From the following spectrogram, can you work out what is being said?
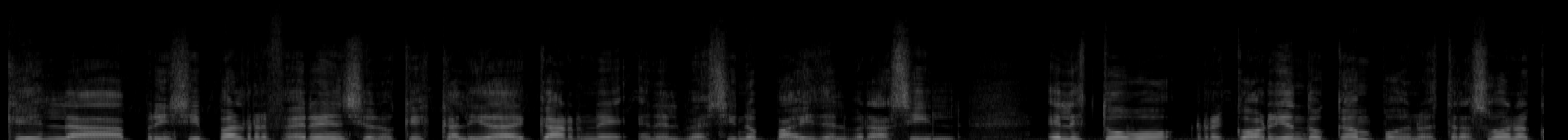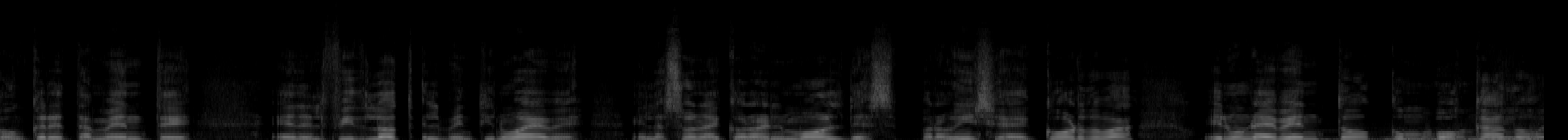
que es la principal referencia en lo que es calidad de carne en el vecino país del Brasil. Él estuvo recorriendo campos de nuestra zona, concretamente en el Feedlot el 29, en la zona de Coronel Moldes, provincia de Córdoba, en un evento convocado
